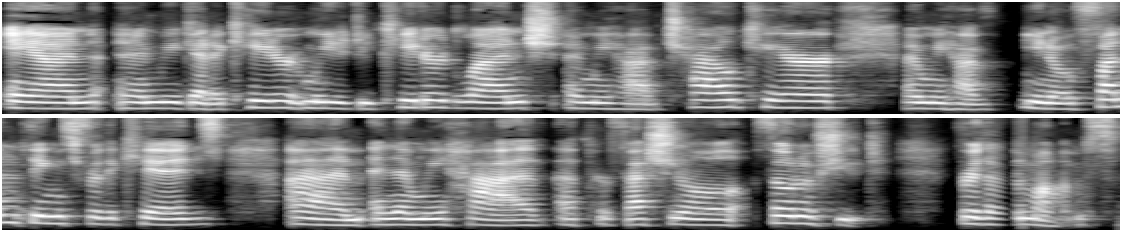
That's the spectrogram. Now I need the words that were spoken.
and and we get a catered and we do catered lunch and we have childcare and we have you know fun things for the kids um, and then we have a professional photo shoot for the moms.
